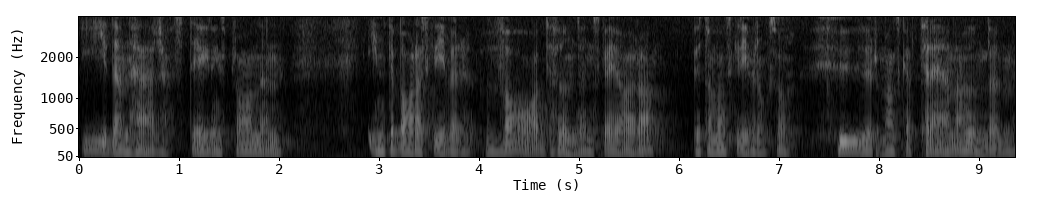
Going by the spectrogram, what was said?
i den här stegringsplanen inte bara skriver vad hunden ska göra utan man skriver också hur man ska träna hunden.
